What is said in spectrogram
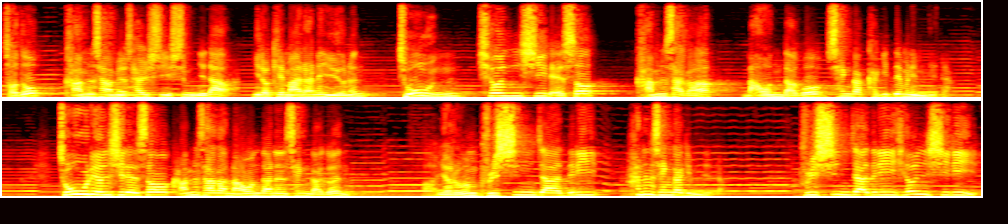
저도 감사하며 살 수 있습니다. 이렇게 말하는 이유는 좋은 현실에서 감사가 나온다고 생각하기 때문입니다. 좋은 현실에서 감사가 나온다는 생각은 아, 여러분 불신자들이 하는 생각입니다. 불신자들이 현실이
